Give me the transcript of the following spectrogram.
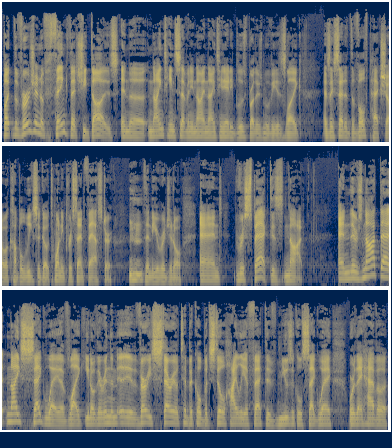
But the version of think that she does in the 1979 1980 Blues Brothers movie is like, as I said at the Wolfpack show a couple weeks ago, 20 percent faster mm-hmm. than the original, and respect is not and there's not that nice segue of like you know they're in the uh, very stereotypical but still highly effective musical segue where they have a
